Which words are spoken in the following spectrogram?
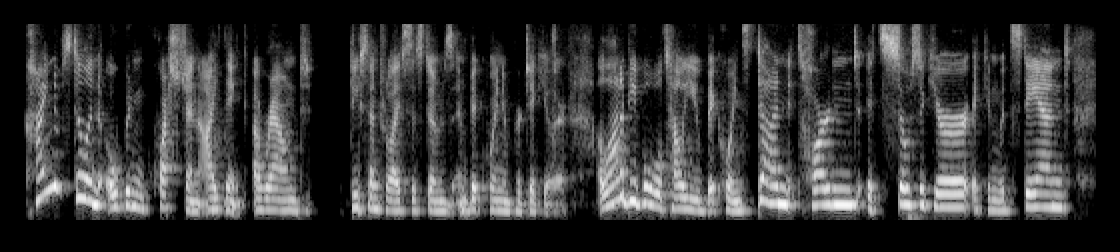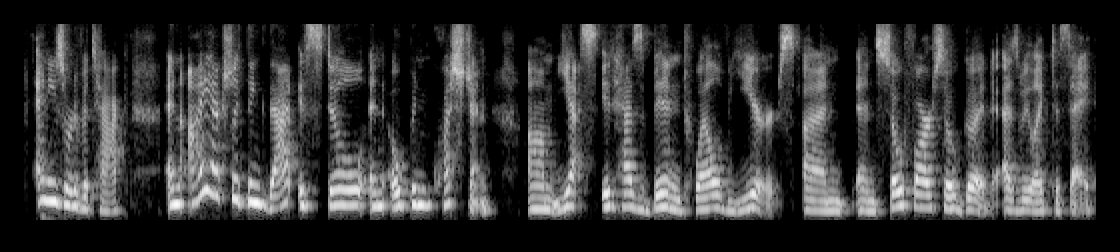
kind of still an open question, I think, around decentralized systems and Bitcoin in particular. A lot of people will tell you Bitcoin's done, it's hardened, it's so secure, it can withstand any sort of attack. And I actually think that is still an open question. Um, yes, it has been 12 years and, and so far so good, as we like to say.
